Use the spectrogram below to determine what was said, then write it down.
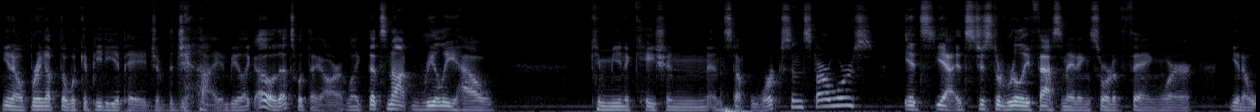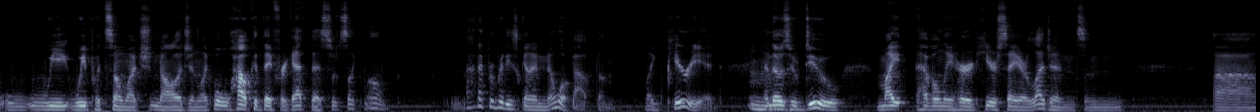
you know bring up the Wikipedia page of the Jedi and be like, oh, that's what they are. Like that's not really how communication and stuff works in Star Wars. It's yeah, it's just a really fascinating sort of thing where you know we we put so much knowledge in like, well, how could they forget this? So it's like, well, not everybody's going to know about them, like period. And those who do might have only heard hearsay or legends and uh,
